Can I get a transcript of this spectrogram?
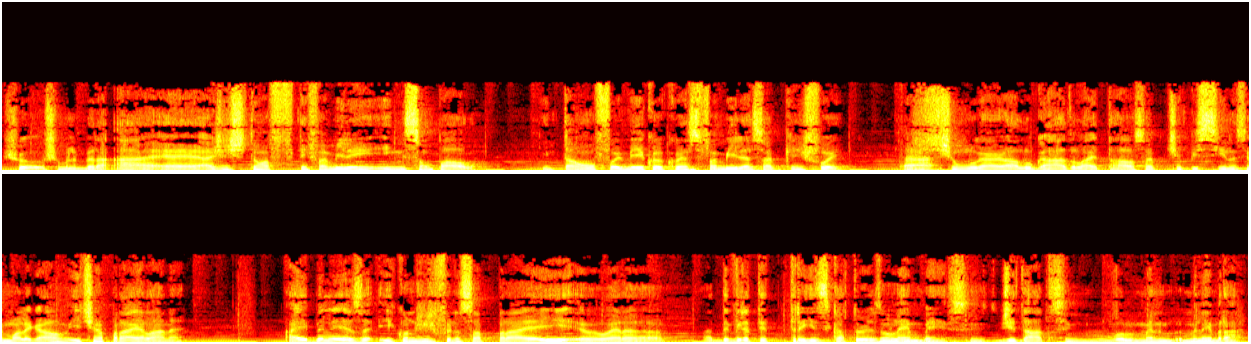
deixa eu, deixa eu me lembrar. Ah, é, a gente tem, uma, tem família em, em São Paulo. Então foi meio que com essa família, sabe, que a gente foi. Tá. A gente tinha um lugar alugado lá e tal, sabe? Tinha piscina assim, mó legal, e tinha praia lá, né? Aí, beleza. E quando a gente foi nessa praia aí, eu era. Eu deveria ter 13, 14, não lembro bem assim, de data, assim, não vou me, lembrar.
